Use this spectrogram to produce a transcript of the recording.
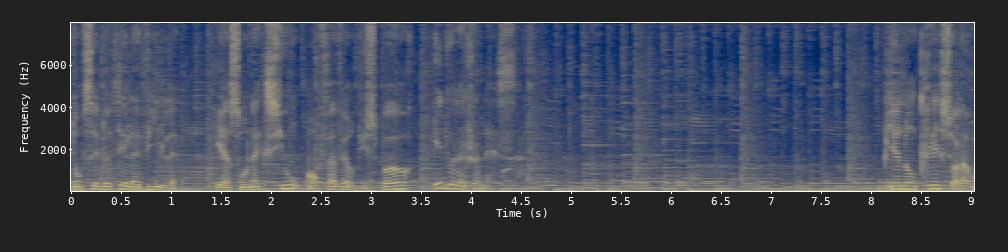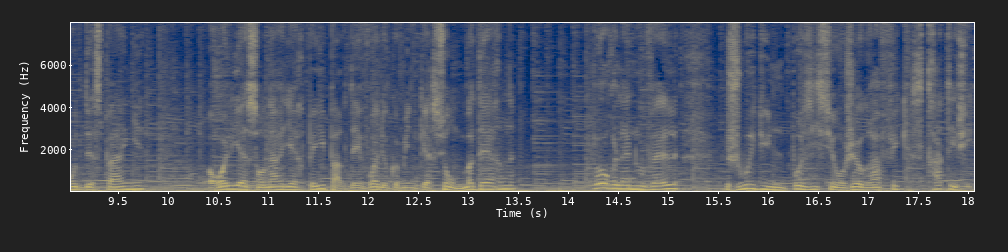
dont s'est dotée la ville et à son action en faveur du sport et de la jeunesse. bien ancré sur la route d'Espagne, relié à son arrière-pays par des voies de communication modernes, Port-la-Nouvelle jouit d'une position géographique stratégique.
